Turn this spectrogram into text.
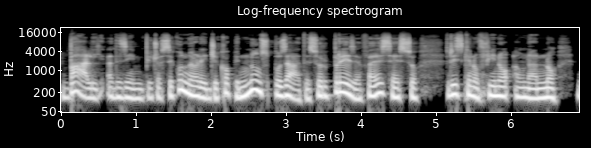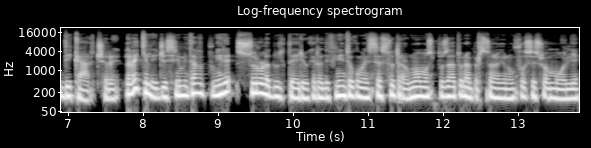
Bali, ad esempio, cioè secondo la legge coppie non sposate sorprese a fare sesso rischiano fino a un anno di carcere. La vecchia legge si limitava a punire solo l'adulterio, che era definito come il sesso tra un uomo sposato e una persona che non fosse sua moglie,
